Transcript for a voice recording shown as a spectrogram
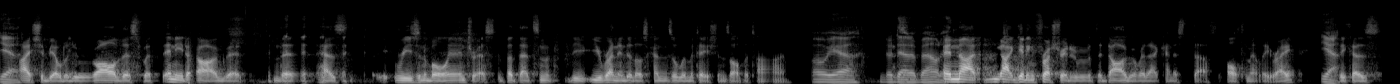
yeah. I should be able to do all of this with any dog that that has reasonable interest. But that's you run into those kinds of limitations all the time. Oh yeah. No doubt about it. And not not getting frustrated with the dog over that kind of stuff ultimately right? Yeah. Because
